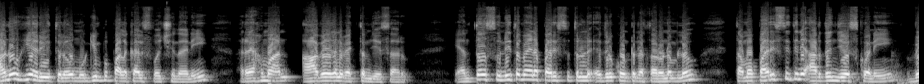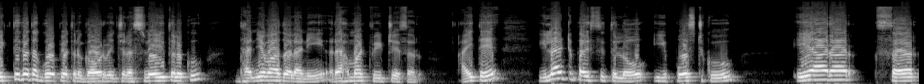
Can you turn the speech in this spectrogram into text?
అనూహ్య రీతిలో ముగింపు పలకాల్సి వచ్చిందని రెహమాన్ ఆవేదన వ్యక్తం చేశారు. ఎంతో సున్నితమైన పరిస్థితులను ఎదుర్కొంటున్న తరుణంలో తమ పరిస్థితిని అర్థం చేసుకొని వ్యక్తిగత గోప్యతను గౌరవించిన స్నేహితులకు ధన్యవాదాలని రెహమాన్ ట్వీట్ చేశారు. అయితే ఇలాంటి పరిస్థితుల్లో ఈ పోస్టుకు ఏఆర్ఆర్ సర్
